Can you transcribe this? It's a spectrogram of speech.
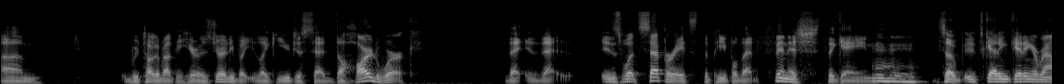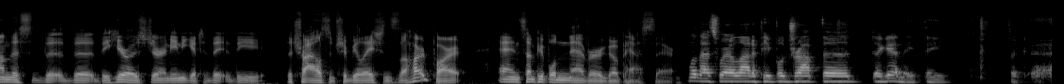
um, we're talking about the hero's journey, but like you just said, the hard work that that is what separates the people that finish the game. Mm-hmm. So it's getting getting around this the the the hero's journey, and you get to the the the trials and tribulations, the hard part. And some people never go past there. Well, that's where a lot of people drop the again. They they it's like, uh,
